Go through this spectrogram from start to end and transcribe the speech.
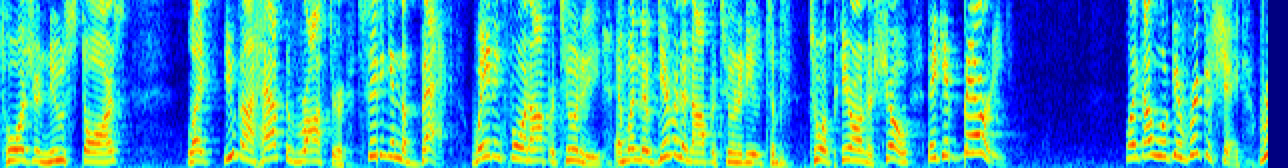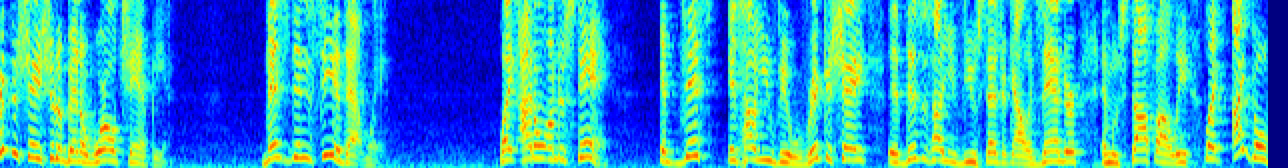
towards your new stars. Like you got half the roster sitting in the back waiting for an opportunity, and when they're given an opportunity to to appear on the show, they get buried. Like I look at Ricochet. Ricochet should have been a world champion. Vince didn't see it that way. Like I don't understand. If this is how you view Ricochet, if this is how you view Cedric Alexander and Mustafa Ali, like I go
